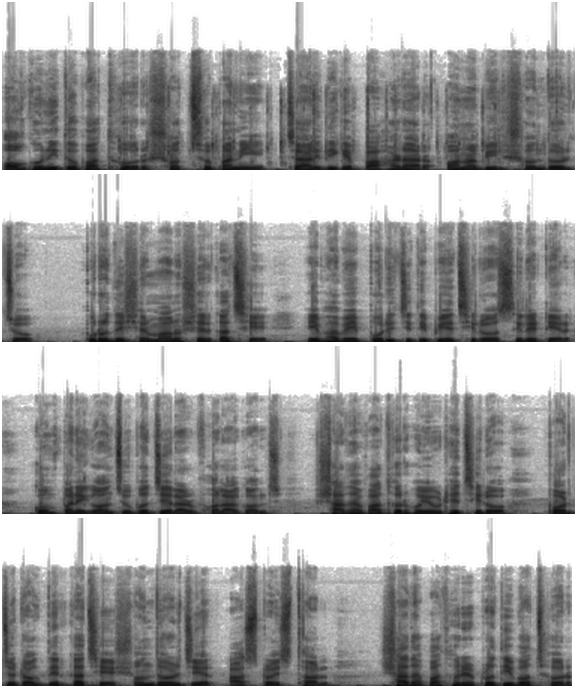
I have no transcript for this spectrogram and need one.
অগণিত পাথর, স্বচ্ছ পানি, চারিদিকে পাহাড়ার অনাবিল সৌন্দর্য। পুরো দেশের মানুষের কাছে এভাবেই পরিচিতি পেয়েছিল সিলেটের কোম্পানিগঞ্জ উপজেলার ভোলাগঞ্জ। সাদা পাথর হয়ে উঠেছিল পর্যটকদের কাছে সৌন্দর্যের আশ্রয়স্থল। সাদা পাথরের প্রতি বছর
